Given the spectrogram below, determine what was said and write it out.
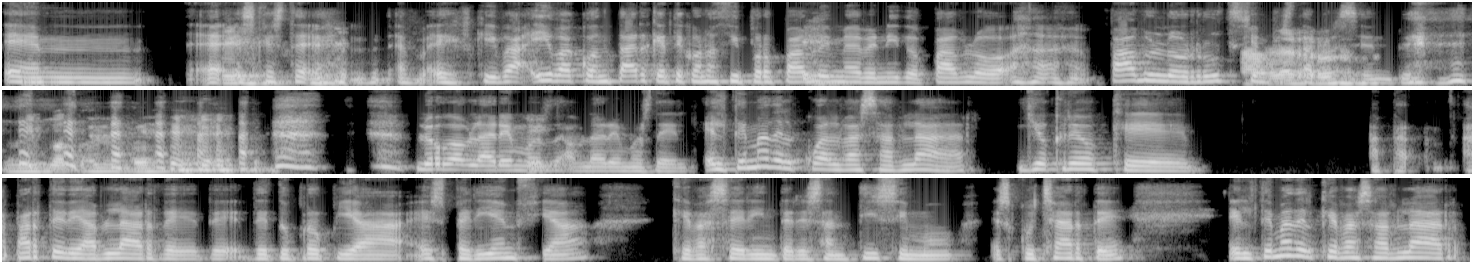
em, eh, es que, este, es que iba, iba, a contar que te conocí por Pablo y me ha venido Pablo. Pablo Ruth siempre está presente. Luego hablaremos, hablaremos de él. El tema del cual vas a hablar, yo creo que, aparte de hablar de tu propia experiencia, que va a ser interesantísimo escucharte, el tema del que vas a hablar,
